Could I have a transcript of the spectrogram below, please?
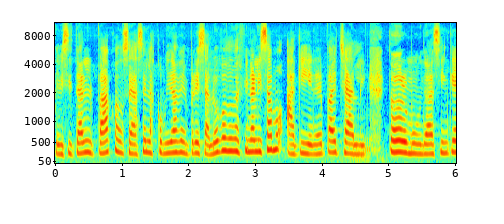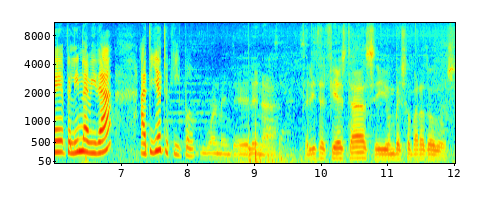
de visitar el paz cuando se hacen las comidas de empresa. Luego donde finalizamos, aquí en el Paz Charlie, todo el mundo. Así que feliz Navidad a ti y a tu equipo. Igualmente, Elena. Felices fiestas y un beso para todos.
